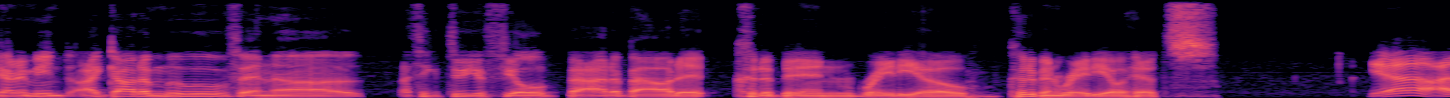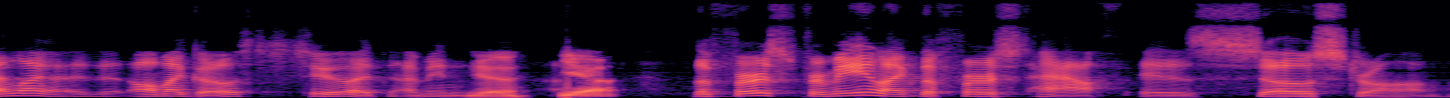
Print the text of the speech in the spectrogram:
You know what I mean? I gotta move, and uh, I think "Do You Feel Bad About It" could have been radio, could have been radio hits. Yeah, I like all my ghosts too. I, I mean, Yeah, Yeah. the first for me, like the first half is so strong.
